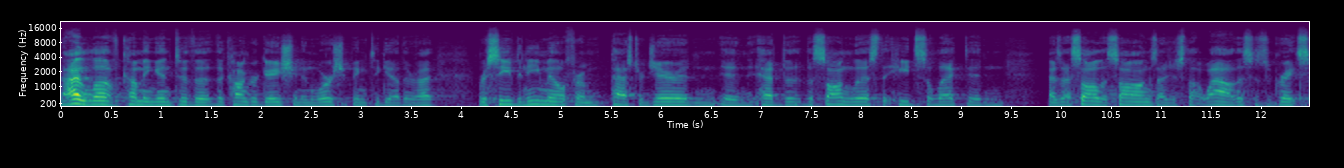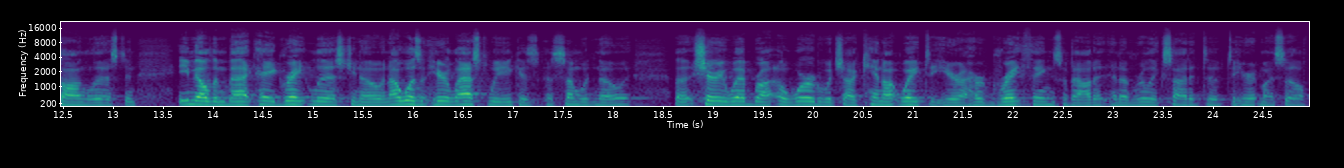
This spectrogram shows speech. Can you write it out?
I love coming into the, the congregation and worshiping together. I received an email from Pastor Jared and, and had the, the song list that he'd selected. And as I saw the songs, I just thought, wow, this is a great song list. And emailed him back, hey, great list, you know. And I wasn't here last week, as, as some would know. Uh, Sherry Webb brought a word which I cannot wait to hear. I heard great things about it, and I'm really excited to, to hear it myself.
